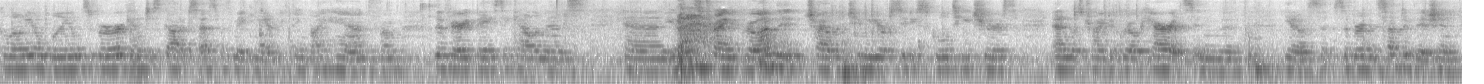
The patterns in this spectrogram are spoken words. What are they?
Colonial Williamsburg and just got obsessed with making everything by hand from the very basic elements. And you know, was trying to grow, I'm the child of two New York City school teachers and was trying to grow carrots in the you know, su suburban subdivision.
